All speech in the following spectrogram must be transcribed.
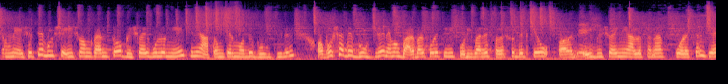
সামনে এসেছে এবং সেই সংক্রান্ত বিষয়গুলো নিয়ে তিনি আতঙ্কের মধ্যে ভুগছিলেন অবসাদে ভুগছিলেন এবং বারবার করে তিনি পরিবারের সদস্যদেরকেও এই বিষয় নিয়ে আলোচনা করেছেন যে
